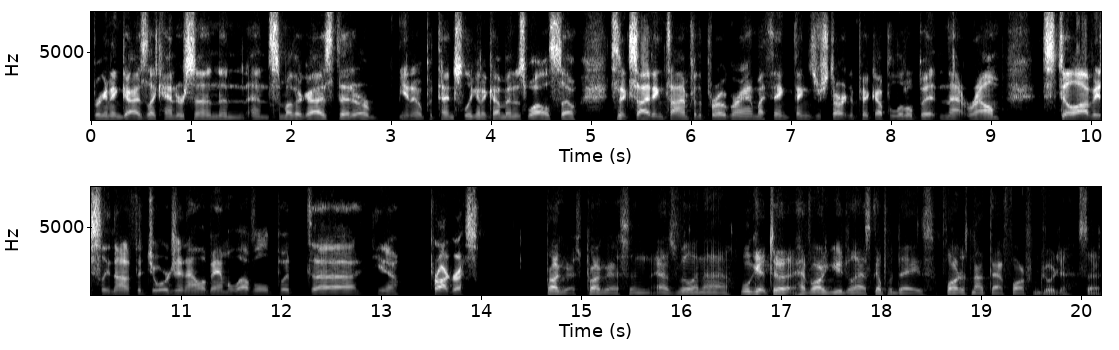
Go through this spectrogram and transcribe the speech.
bringing in guys like Henderson and and some other guys that are you know potentially going to come in as well. So it's an exciting time for the program. I think things are starting to pick up a little bit in that realm. It's still obviously not at the Georgia and Alabama level, but uh, you know, progress. Progress, progress, and as Will and I, we'll get to it. Have argued the last couple of days. Florida's not that far from Georgia, so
